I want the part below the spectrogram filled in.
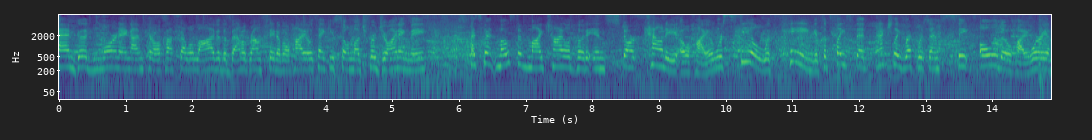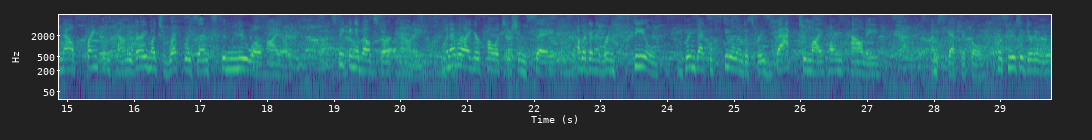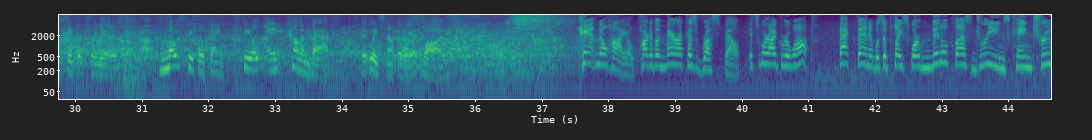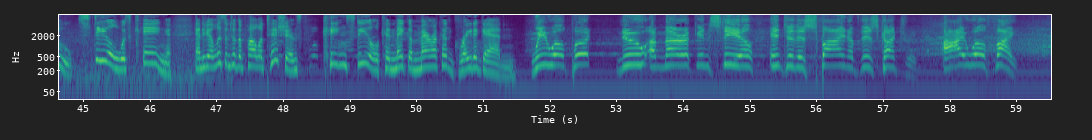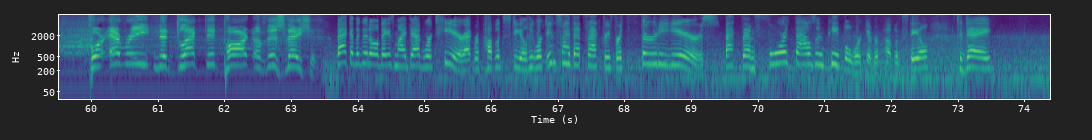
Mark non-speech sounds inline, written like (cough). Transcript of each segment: And good morning. I'm Carol Costello live in the battleground state of Ohio. Thank you so much for joining me. I spent most of my childhood in Stark County, Ohio, where steel was king. It's a place that actually represents the old Ohio. Where I am now, Franklin County, very much represents the new Ohio. Speaking about Stark County, whenever I hear politicians say how they're going to bring steel, bring back the steel industry back to my home county, I'm skeptical because here's a dirty little secret for you. Most people think steel ain't coming back, at least not the way it was. Canton, Ohio, part of America's Rust Belt. It's where I grew up. Back then, it was a place where middle class dreams came true. Steel was king. And if you listen to the politicians, King Steel can make America great again. We will put new American steel into the spine of this country. I will fight for every neglected part of this nation. Back in the good old days, my dad worked here at Republic Steel. He worked inside that factory for 30 years. Back then, 4,000 people worked at Republic Steel. Today,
